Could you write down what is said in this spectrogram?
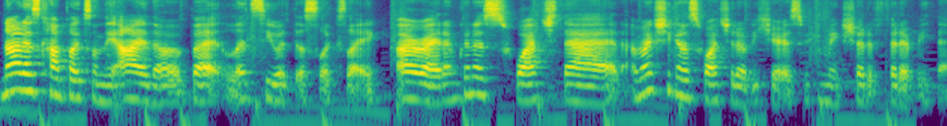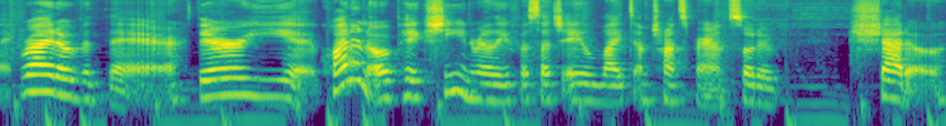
not as complex on the eye though, but let's see what this looks like. All right, I'm gonna swatch that. I'm actually gonna swatch it over here so we can make sure to fit everything. Right over there. Very, quite an opaque sheen really for such a light and transparent sort of shadow.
